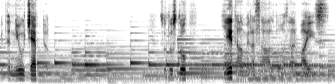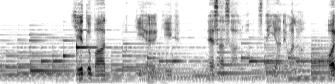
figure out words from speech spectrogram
with a new chapter. So, दोस्तों ये था मेरा साल 2022 ये तो बात पक्की है कि ऐसा साल वापस नहीं आने वाला और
